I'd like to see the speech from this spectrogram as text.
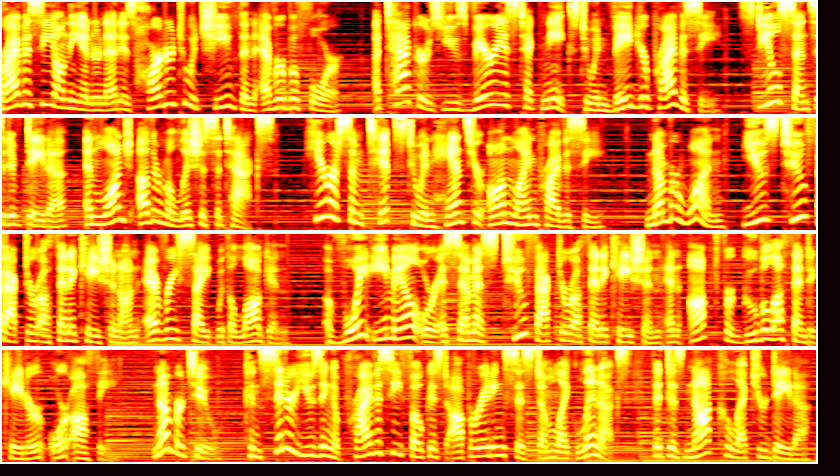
Privacy on the internet is harder to achieve than ever before. Attackers use various techniques to invade your privacy, steal sensitive data, and launch other malicious attacks. Here are some tips to enhance your online privacy. Number 1. Use two-factor authentication on every site with a login. Avoid email or SMS two-factor authentication and opt for Google Authenticator or Authy. Number 2. Consider using a privacy-focused operating system like Linux that does not collect your data.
